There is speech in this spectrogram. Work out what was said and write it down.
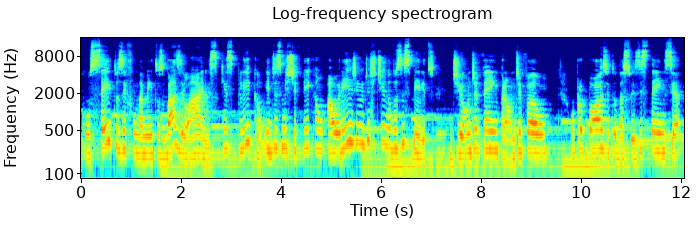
conceitos e fundamentos basilares que explicam e desmistificam a origem e o destino dos espíritos, de onde vêm, para onde vão, o propósito da sua existência,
